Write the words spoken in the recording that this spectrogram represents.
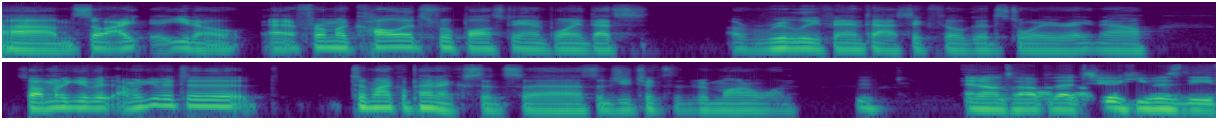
Um, so I, you know, from a college football standpoint, that's a really fantastic feel good story right now. So I'm gonna give it. I'm gonna give it to to Michael Penix since uh, since you took the Damar one. Hmm. And on top of that, too, he was the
